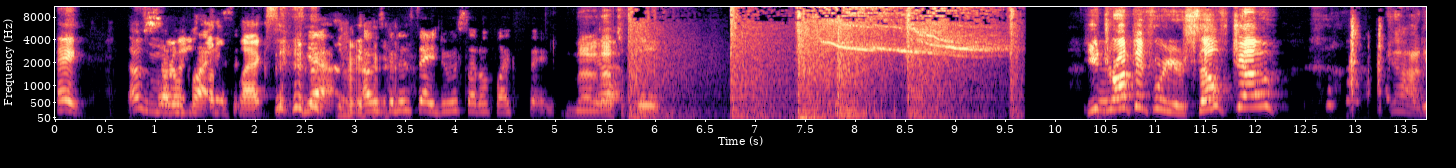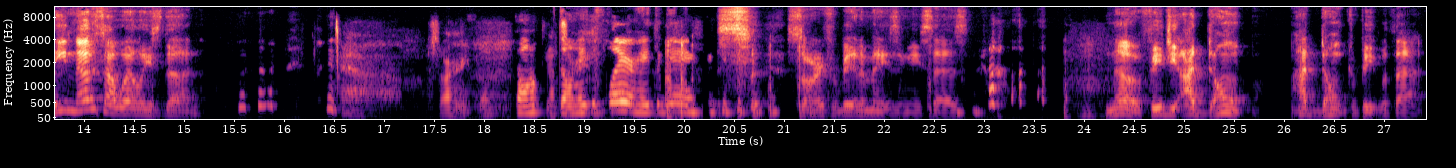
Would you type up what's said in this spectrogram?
hey, that was more Subtle than flex. subtle flex. Yeah, I was going to say do a subtle flex thing. no, Yeah. that's a pull. You dropped it for yourself, Joe. God, he knows how well he's done. sorry don't That's don't all hate the player, hate the game. Sorry for being amazing, he says. No, Fiji, I don't. I don't compete with that.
